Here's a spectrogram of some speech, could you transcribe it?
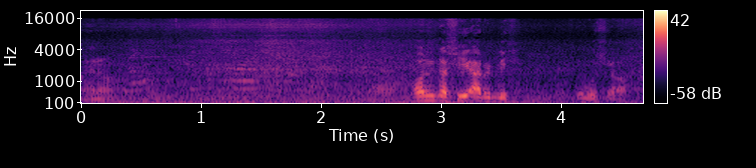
Ano? Ah, Honda CRV. Ito siya. oh.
